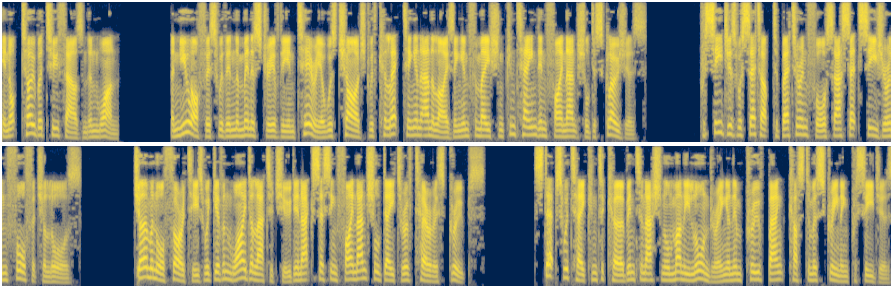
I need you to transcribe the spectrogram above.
in October 2001. A new office within the Ministry of the Interior was charged with collecting and analyzing information contained in financial disclosures. Procedures were set up to better enforce asset seizure and forfeiture laws. German authorities were given wider latitude in accessing financial data of terrorist groups. Steps were taken to curb international money laundering and improve bank customer screening procedures.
